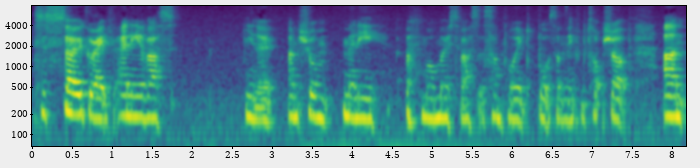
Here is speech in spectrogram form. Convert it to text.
This is so great for any of us. You know, I'm sure many well most of us at some point bought something from Topshop. Um,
